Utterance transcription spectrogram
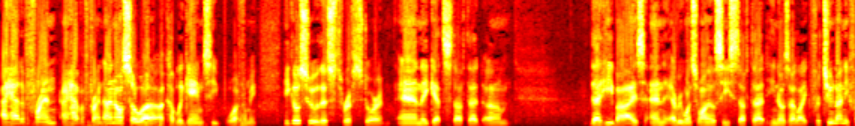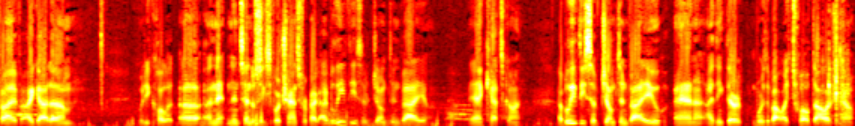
I had a friend, I have a friend, and also uh, a couple of games he bought for me. He goes through this thrift store, and they get stuff that um, that he buys, and every once in a while he'll see stuff that he knows I like. For two ninety five, I got um, what do you call it? Uh, a Nintendo sixty four transfer pack. I believe these have jumped in value. Yeah, cat's gone. I believe these have jumped in value, and I think they're worth about like twelve dollars now.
